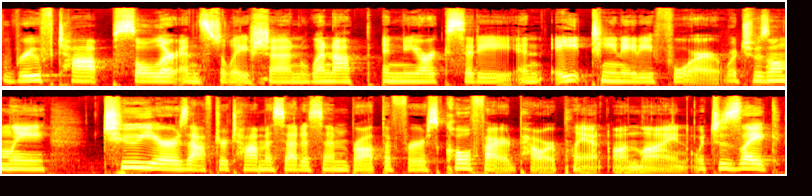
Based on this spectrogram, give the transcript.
rooftop solar installation went up in New York City in 1884, which was only two years after Thomas Edison brought the first coal fired power plant online, which is like,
